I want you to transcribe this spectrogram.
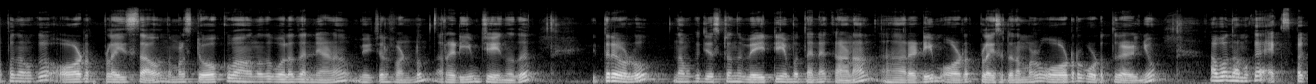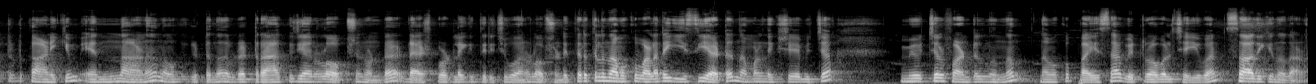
അപ്പോൾ നമുക്ക് ഓർഡർ പ്ലേസ് ആവും. നമ്മൾ സ്റ്റോക്ക് വാങ്ങുന്നത് പോലെ തന്നെയാണ് മ്യൂച്വൽ ഫണ്ടും റെഡിയും ചെയ്യുന്നത്. ഇത്രയേ ഉള്ളൂ. നമുക്ക് ജസ്റ്റ് ഒന്ന് വെയിറ്റ് ചെയ്യുമ്പോൾ തന്നെ കാണാം. റെഡിയും ഓർഡർ പ്ലേസ്ഡ് നമ്മൾ ഓർഡർ കൊടുത്തു കഴിഞ്ഞു. അപ്പോൾ നമുക്ക് എക്സ്പെക്റ്റഡ് കാണിക്കും എന്നാണ് നമുക്ക് കിട്ടുന്നത്. ഇവിടെ ട്രാക്ക് ചെയ്യാനുള്ള ഓപ്ഷൻ ഉണ്ട്. ഡാഷ്ബോർഡിലേക്ക് തിരിച്ചു പോകാനുള്ള ഓപ്ഷൻ ഉണ്ട്. ഇത്തരത്തിൽ നമുക്ക് വളരെ ഈസി ആയിട്ട് നമ്മൾ നിക്ഷേപിച്ച മ്യൂച്വൽ ഫണ്ടിൽ നിന്നും നമുക്ക് പൈസ വിഡ്രോവൽ ചെയ്യുവാൻ സാധിക്കുന്നതാണ്.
